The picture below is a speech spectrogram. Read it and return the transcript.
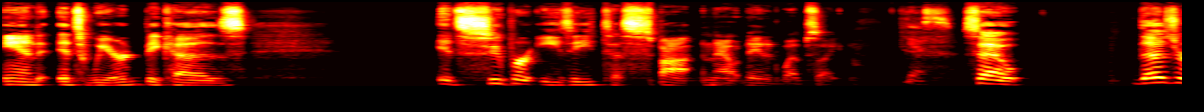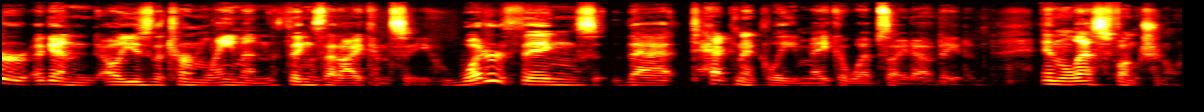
and it's weird because it's super easy to spot an outdated website. Yes. So those are again, I'll use the term layman, things that I can see. What are things that technically make a website outdated and less functional?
